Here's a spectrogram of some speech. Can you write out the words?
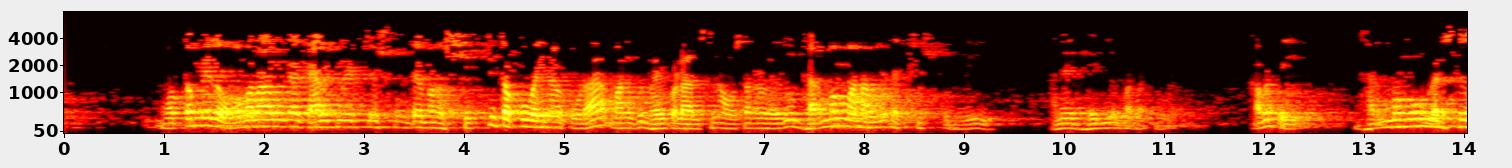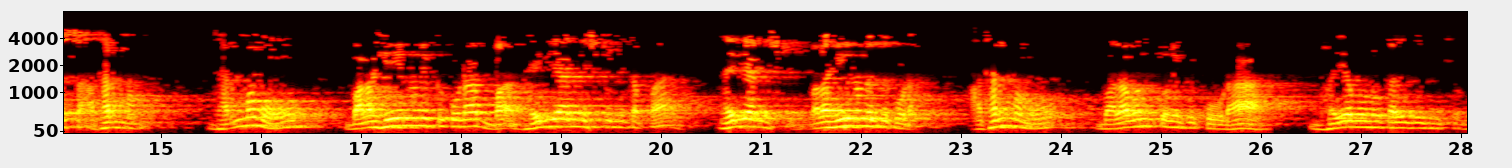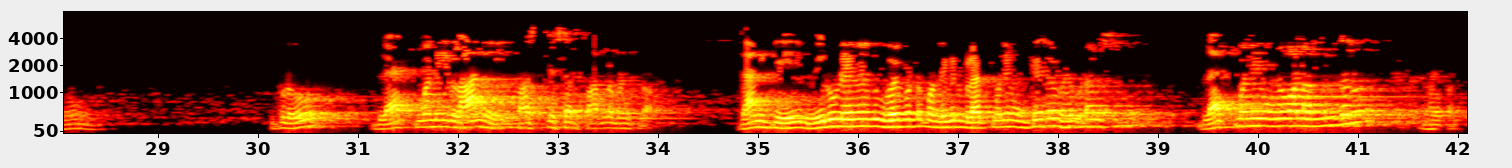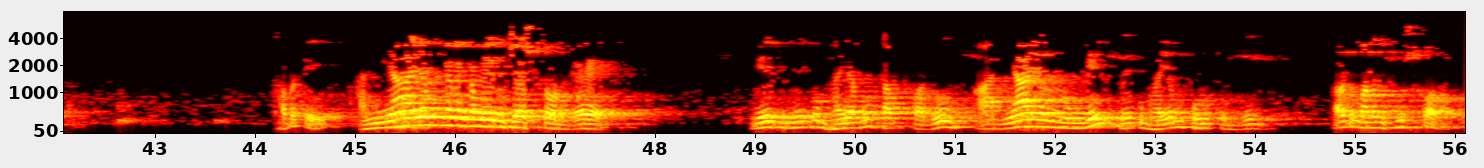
మొత్తం మీద ఓవరాల్గా క్యాల్కులేట్ చేసుకుంటే మన శక్తి తక్కువైనా కూడా మనకు భయపడాల్సిన అవసరం లేదు. ధర్మం మనల్ని రక్షిస్తుంది అనే ధైర్యం వాళ్ళకు కాబట్టి ధర్మము వర్సెస్ అధర్మం. ధర్మము బలహీనునికి కూడా ధైర్యాన్ని ఇస్తుంది తప్ప ధైర్యాన్ని ఇస్తుంది. బలహీనునికి కూడా. అధర్మము బలవంతునికి కూడా భయమును కలిగించును. ఇప్పుడు బ్లాక్ మనీ లాని పాస్ చేశారు పార్లమెంట్లో. దానికి మీరు నేనేందుకు భయపడ్డా? మన దగ్గర బ్లాక్ మనీ ఉంటేనే భయపడాల్సింది. బ్లాక్ మనీ ఉన్న వాళ్ళందరూ భయపడతారు. కాబట్టి అన్యాయం కనుక మీరు చేస్తుంటే మీకు మీకు భయం తప్పదు. ఆ అన్యాయం నుండి మీకు భయం పుడుతుంది. కాబట్టి మనం చూసుకోవాలి.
